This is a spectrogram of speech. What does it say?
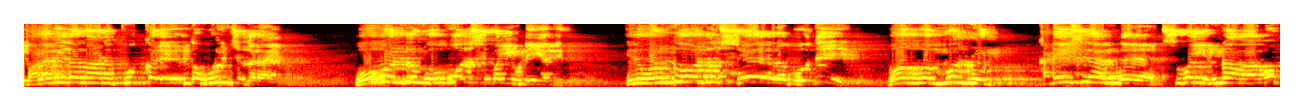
பலவிதமான பூக்களிலிருந்து உறிஞ்சுகிறாய். ஒவ்வொன்றும் ஒவ்வொரு சுவையுடையது. இது ஒன்று ஒன்றும் சேருகிற போது ஒவ்வொரு கடைசியில் அந்த சுவை என்னவாகும்?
